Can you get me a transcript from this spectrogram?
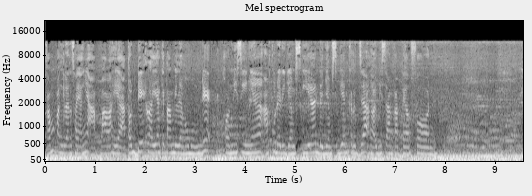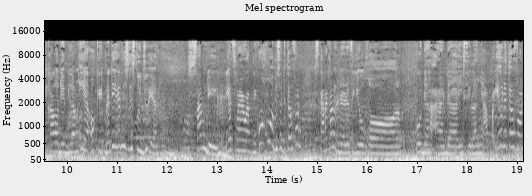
kamu panggilan sayangnya apalah ya atau dek lah ya kita ambil yang umum. Dek kondisinya aku dari jam sekian dan jam sekian kerja nggak bisa angkat telepon. Kalau dia bilang iya oke. Berarti kan dia setuju ya? Someday dia cerewet nih. Kok aku nggak bisa ditelepon? Sekarang kan udah ada video call udah ada istilahnya apa ya udah telepon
